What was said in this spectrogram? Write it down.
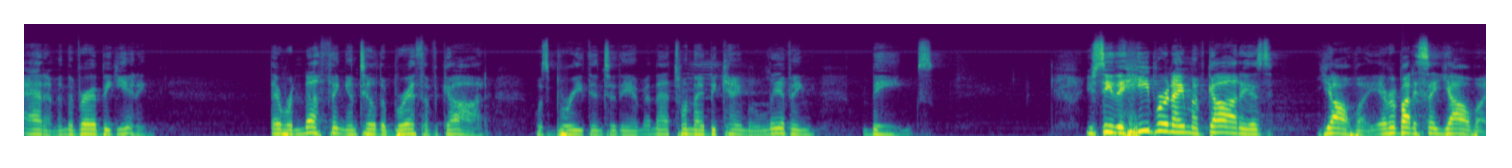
Adam in the very beginning. They were nothing until the breath of God was breathed into them, and that's when they became living beings. You see, the Hebrew name of God is Yahweh. Everybody say Yahweh.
